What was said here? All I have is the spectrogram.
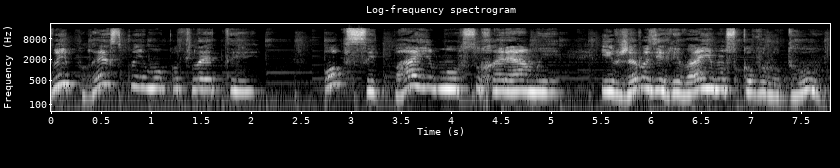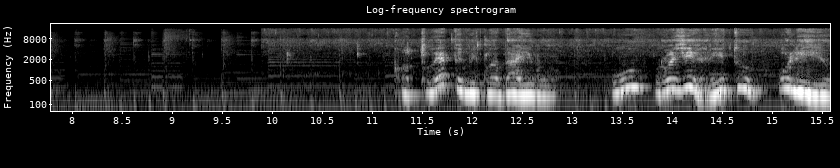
Виплескуємо котлети, обсипаємо сухарями і вже розігріваємо сковороду. Котлети викладаємо у розігріту олію.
